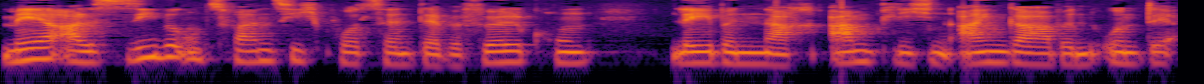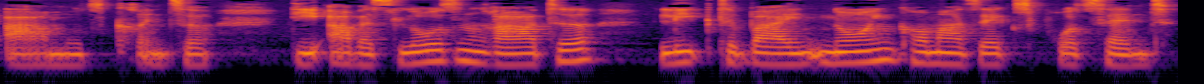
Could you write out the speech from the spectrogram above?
Mehr als 27 Prozent der Bevölkerung leben nach amtlichen Eingaben unter der Armutsgrenze. Die Arbeitslosenrate liegt bei 9,6 Prozent.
